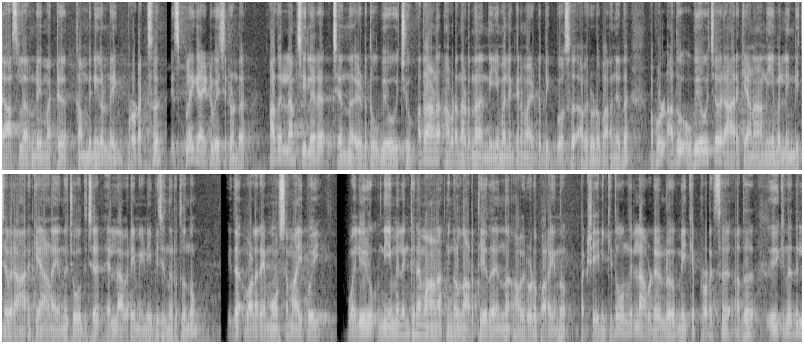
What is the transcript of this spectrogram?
ഡാസ്ലറിന്റെയും മറ്റ് കമ്പനികളുടെയും പ്രൊഡക്ട്സ് ഡിസ്പ്ലേക്കായിട്ട് വെച്ചിട്ടുണ്ട്. അതെല്ലാം ചിലർ ചെന്ന് എടുത്ത് ഉപയോഗിച്ചു. അതാണ് അവിടെ നടന്ന നിയമലംഘനമായിട്ട് ബിഗ് ബോസ് അവരോട് പറഞ്ഞത്. അപ്പോൾ അത് ഉപയോഗിച്ചവർ ആരൊക്കെയാണ്? ആ നിയമം ലംഘിച്ചവർ ആരൊക്കെയാണ് എന്ന് ചോദിച്ച് എല്ലാവരെയും എണീപ്പിച്ച് നിർത്തുന്നു. ഇത് വളരെ മോശമായി പോയി. വലിയൊരു നിയമലംഘനമാണ് നിങ്ങൾ നടത്തിയത് എന്ന് അവരോട് പറയുന്നു. പക്ഷേ എനിക്ക് തോന്നുന്നില്ല അവിടെയുള്ള മേക്കപ്പ് പ്രോഡക്ട്സ് അത് ഉപയോഗിക്കുന്നതിൽ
